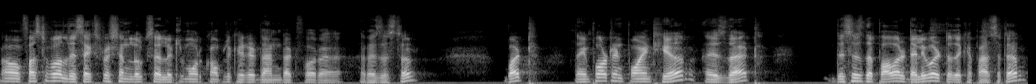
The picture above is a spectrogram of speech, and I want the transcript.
Now, first of all, this expression looks a little more complicated than that for a resistor, but the important point here is that this is the power delivered to the capacitor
